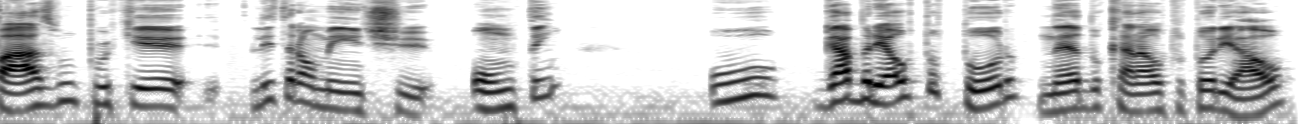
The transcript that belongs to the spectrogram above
pasmo porque, literalmente, ontem, o Gabriel Totoro, né, do canal Tutorial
